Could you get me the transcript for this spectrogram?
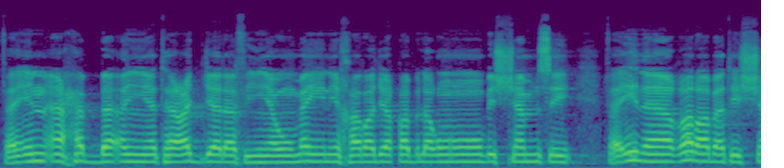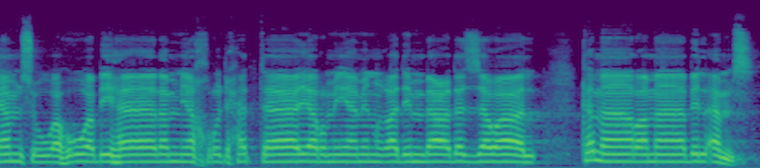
فإن أحب أن يتعجل في يومين خرج قبل غروب الشمس فإذا غربت الشمس وهو بها لم يخرج حتى يرمي من غد بعد الزوال كما رمى بالأمس.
